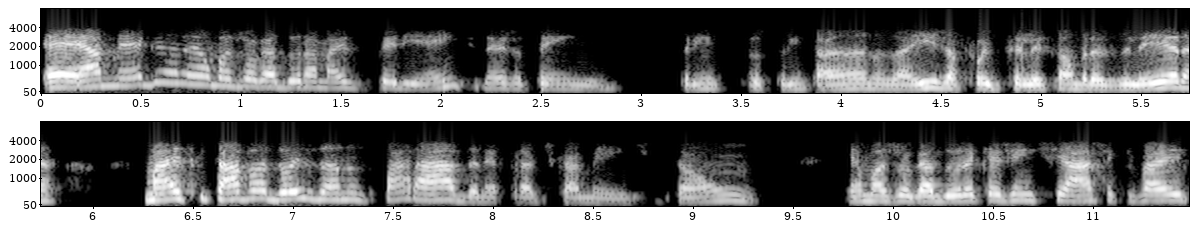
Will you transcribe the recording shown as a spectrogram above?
É, a Megan é uma jogadora mais experiente, né? Já tem 30, 30 anos aí, já foi de seleção brasileira, mas que estava dois anos parada, né? Praticamente. Então, é uma jogadora que a gente acha que vai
